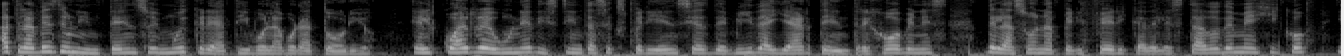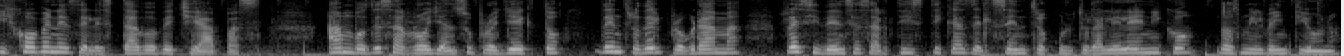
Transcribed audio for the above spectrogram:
a través de un intenso y muy creativo laboratorio el cual reúne distintas experiencias de vida y arte entre jóvenes de la zona periférica del Estado de México y jóvenes del Estado de Chiapas. Ambos desarrollan su proyecto dentro del programa Residencias Artísticas del Centro Cultural Helénico 2021.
